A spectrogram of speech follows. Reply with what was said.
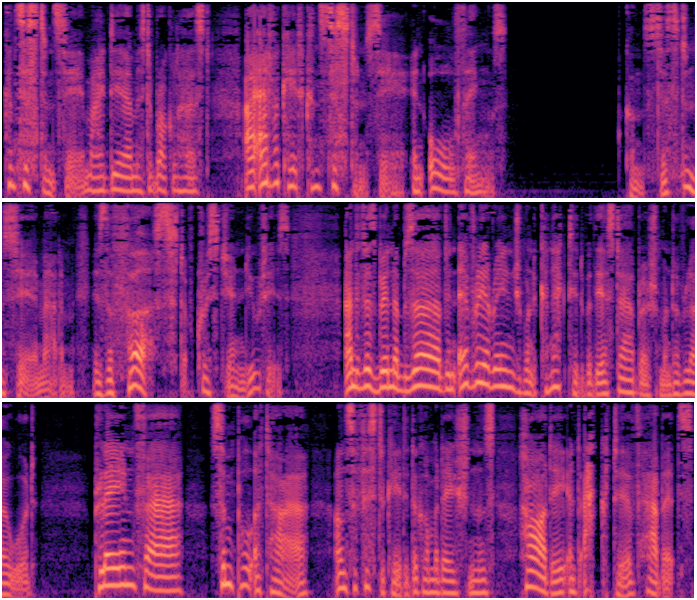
Consistency, my dear Mr. Brocklehurst. I advocate consistency in all things. Consistency, madam, is the first of Christian duties, and it has been observed in every arrangement connected with the establishment of Lowood. Plain fare, simple attire, unsophisticated accommodations, hardy and active habits,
